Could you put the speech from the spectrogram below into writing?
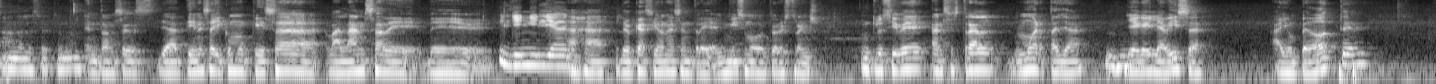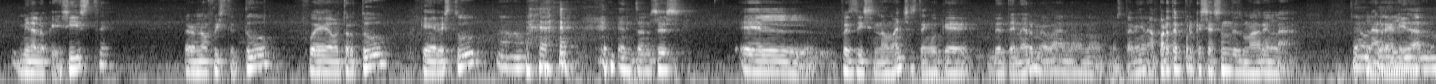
Ándale, exactamente. Entonces ya tienes ahí como que esa balanza de, de, El yin y yang. ajá, de ocasiones entre el mismo Doctor Strange. Inclusive Ancestral, muerta ya, llega y le avisa, hay un pedote, mira lo que hiciste, pero no fuiste tú, fue otro tú, que eres tú. Ajá. Entonces él pues dice, no manches, tengo que detenerme, va, no, no, no está bien. Aparte porque se hace un desmadre en la, Tengo la realidad. verlo.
